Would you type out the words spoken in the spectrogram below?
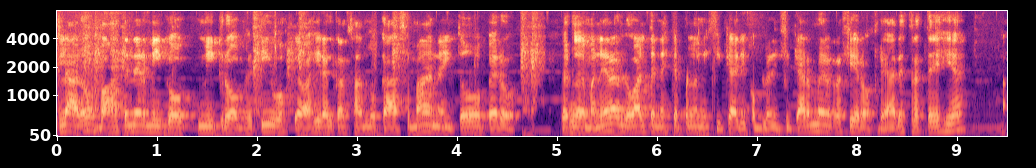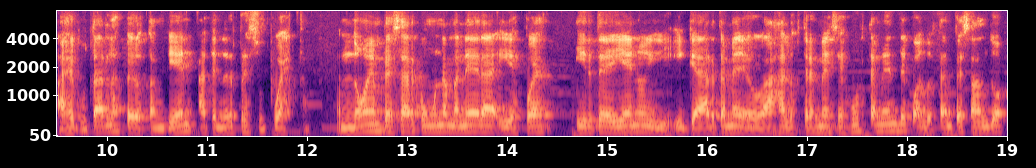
claro, vas a tener micro, micro objetivos que vas a ir alcanzando cada semana y todo, pero, pero de manera global tenés que planificar y con planificar me refiero a crear estrategias, a ejecutarlas, pero también a tener presupuesto. No empezar con una manera y después irte de lleno y, quedarte medio baja los tres meses, justamente cuando está empezando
